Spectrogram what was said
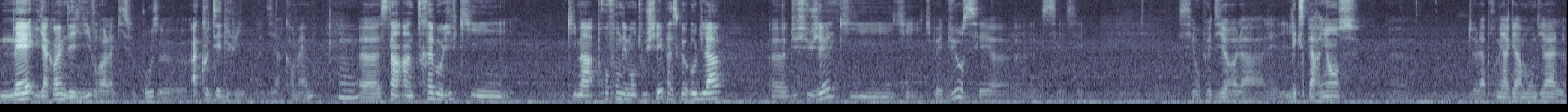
mais il y a quand même des livres là, qui se posent euh, à côté de lui, on va dire quand même. Mm. Euh, c'est un, très beau livre qui, qui m'a profondément touché parce que au-delà du sujet qui, qui, peut être dur, c'est, si on peut dire, l'expérience de la Première Guerre mondiale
